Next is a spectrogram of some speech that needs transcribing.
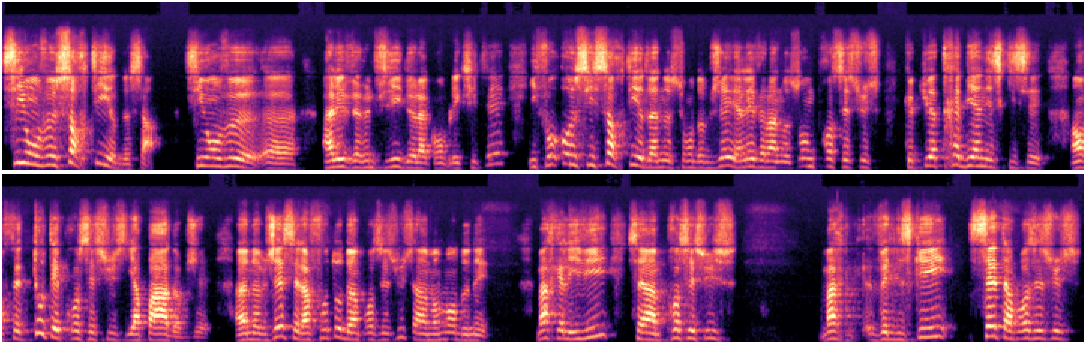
Si on veut sortir de ça, si on veut euh, aller vers une physique de la complexité, il faut aussi sortir de la notion d'objet et aller vers la notion de processus que tu as très bien esquissé. En fait, tout est processus, il n'y a pas d'objet. Un objet, c'est la photo d'un processus à un moment donné. Marc Alivi, c'est un processus. Marc Velinsky, c'est un processus.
